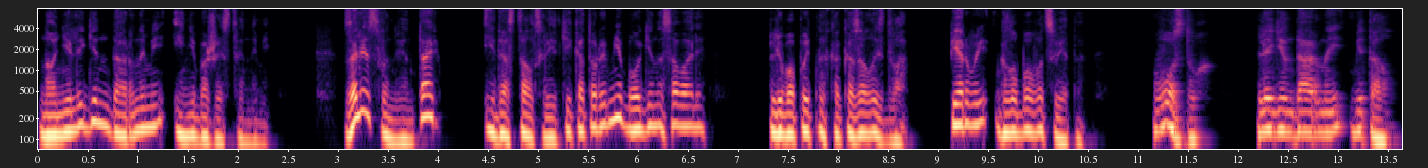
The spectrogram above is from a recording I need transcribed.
но не легендарными и не божественными. Залез в инвентарь и достал слитки, которые мне боги насовали. Любопытных оказалось два. Первый — голубого цвета. Воздух. Легендарный металл.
